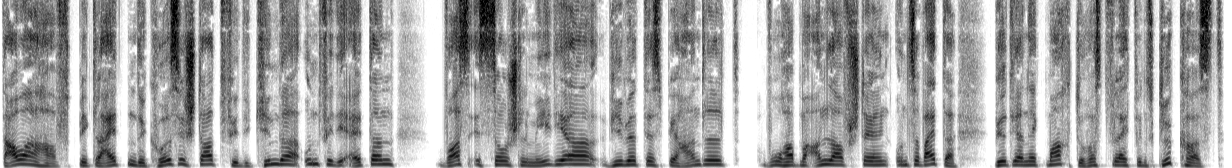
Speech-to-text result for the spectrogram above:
dauerhaft begleitende Kurse statt für die Kinder und für die Eltern? Was ist Social Media? Wie wird das behandelt? Wo hat man Anlaufstellen und so weiter? Wird ja nicht gemacht. Du hast vielleicht, wenn du Glück hast,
